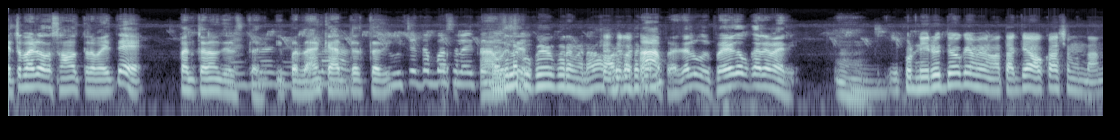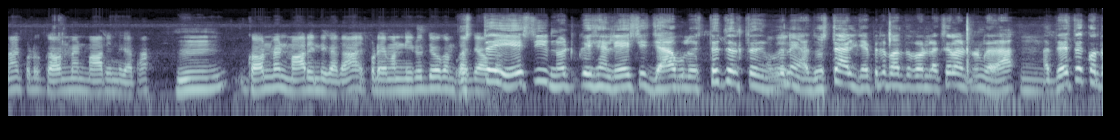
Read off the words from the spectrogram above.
ఎట్టబడి ఒక సంవత్సరం అయితే పంతనం తెలుస్తుంది. ఇప్పుడు దానికి యాడ్ తెలుస్తుంది? ప్రజలకు ఉపయోగకరమే అది. ఇప్పుడు నిరుద్యోగం తగ్గే అవకాశం ఉందా అన్న? ఇప్పుడు గవర్నమెంట్ మారింది కదా. గవర్నమెంట్ మారింది కదా. ఇప్పుడు ఏమైనా నిరుద్యోగం వస్తే ఏసీ నోటిఫికేషన్లు వేసి జాబులు వస్తే తెలుస్తుంది. అది. వస్తే వాళ్ళు చెప్పిన పద్ధతి రెండు లక్షలు అంటున్నారు కదా. అది వేస్తే కొంత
